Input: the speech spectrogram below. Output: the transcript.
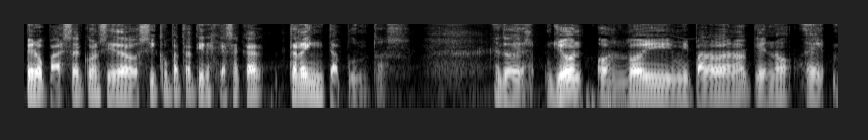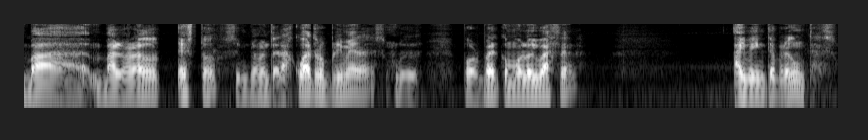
Pero para ser considerado psicópata tienes que sacar 30 puntos. Entonces, yo os doy mi palabra de honor que no he valorado esto, simplemente las cuatro primeras, eh, por ver cómo lo iba a hacer. Hay 20 preguntas.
